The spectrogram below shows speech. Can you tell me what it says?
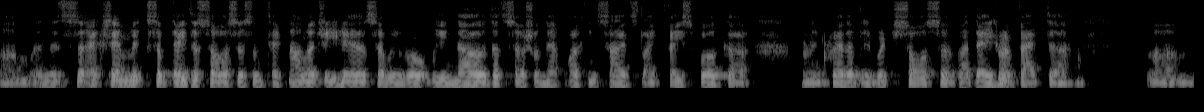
Um, and it's actually a mix of data sources and technology here. So we we know that social networking sites like Facebook are an incredibly rich source of uh, data. In fact, uh, um,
